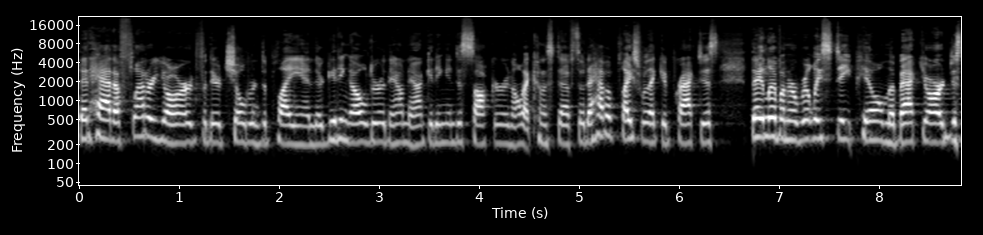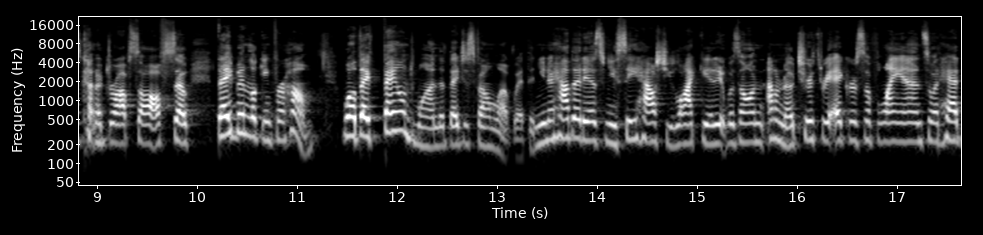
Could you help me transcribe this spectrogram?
that had a flatter yard for their children to play in. They're getting older, they're now getting into soccer and all that kind of stuff. So, to have a place where they could practice, they live on a really steep hill, and the backyard just kind of drops off. So, they've been looking for a home. Well, they found one that they just fell in love with. And you know how that is when you see a house, you like it. It was on, I don't know, two or three acres of land. So, it had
